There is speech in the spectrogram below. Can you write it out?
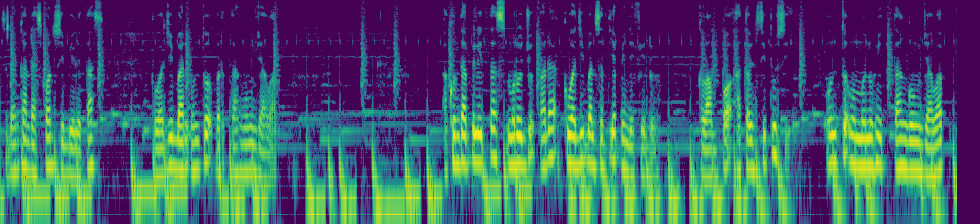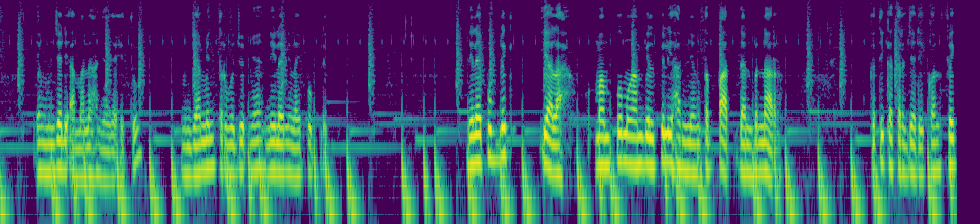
Sedangkan responsibilitas kewajiban untuk bertanggung jawab. Akuntabilitas merujuk pada kewajiban setiap individu, kelompok atau institusi untuk memenuhi tanggung jawab yang menjadi amanahnya yaitu menjamin terwujudnya nilai-nilai publik. Nilai publik ialah mampu mengambil pilihan yang tepat dan benar ketika terjadi konflik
